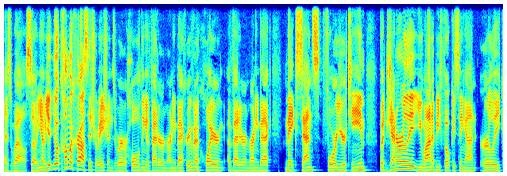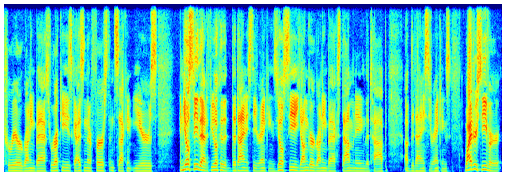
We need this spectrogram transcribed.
as well. So, you know, you'll come across situations where holding a veteran running back or even acquiring a veteran running back makes sense for your team. But generally, you want to be focusing on early career running backs, rookies, guys in their first and second years. And you'll see that if you look at the, the, dynasty rankings, you'll see younger running backs dominating the top of the dynasty rankings. Wide receiver,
